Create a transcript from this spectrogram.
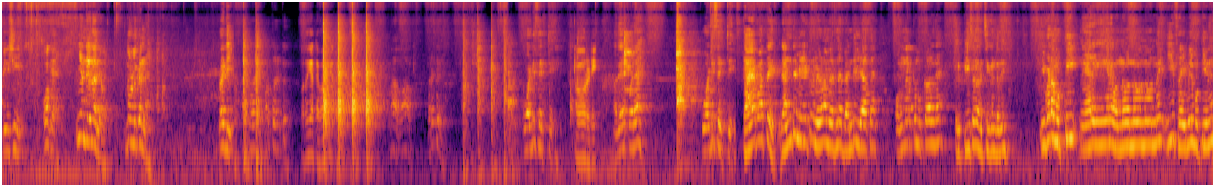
ഫിനിഷിങ് ഓക്കെ ഇനി എന്ത് ചെയ്യുന്നറിയോ ഇത് ഉള്ളിൽ തന്നെ. റെഡി വടി സെറ്റ് ഓ റെഡി അതേപോലെ വടി സെറ്റ് തായപാത്ത് രണ്ട് മീറ്റർ നീളം വരുന്ന ബെൻഡില്ലാത്ത ഒന്നരക്ക് മുക്കാലിന്റെ ഒരു പീസാണ് വെച്ചിട്ടുണ്ടത് ഇവിടെ മുട്ടി നേരെ ഇങ്ങനെ വന്ന് വന്ന് വന്ന് വന്ന് ഈ ഫ്രെയിമിൽ മുട്ടിയാണ്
